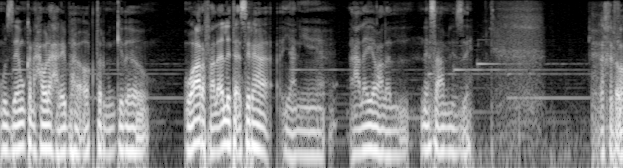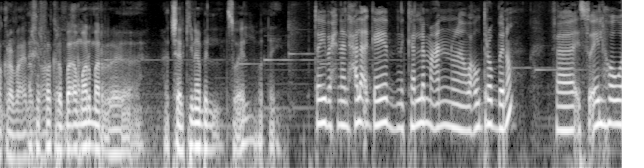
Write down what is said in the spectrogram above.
وإزاي ممكن أحاول أحاربها أكتر من كده. وأعرف على الأقل تأثيرها يعني عليا وعلى الناس عامل إزاي. آخر فقرة معانا آخر فقرة بقى. مرمر آه، هتشاركينا بالسؤال ولا إيه؟ طيب إحنا الحلقة الجاية بنتكلم عن وعود ربنا. فالسؤال هو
